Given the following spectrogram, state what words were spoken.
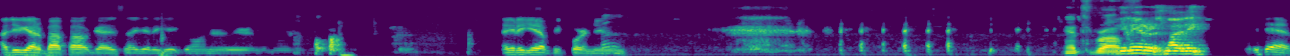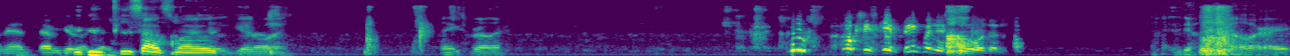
I do got to bop out, guys. I got to get going earlier in the morning. I got to get up before noon. That's rough. See you later, Smiley. Yeah, man. Have a good one, guys. Peace out, Smiley. Good one. Thanks, brother. Boxes get big when there's four of them. I know, all right.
